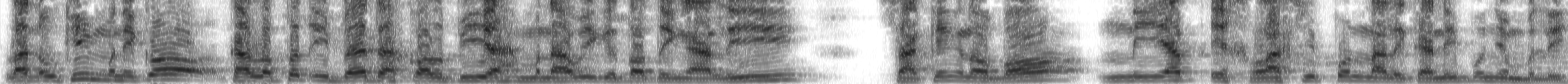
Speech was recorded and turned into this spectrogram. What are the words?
Lan ugi menika kalebet ibadah qalbiyah menawi kita tingali saking napa niat ikhlasipun nalikanipun nyembelih.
